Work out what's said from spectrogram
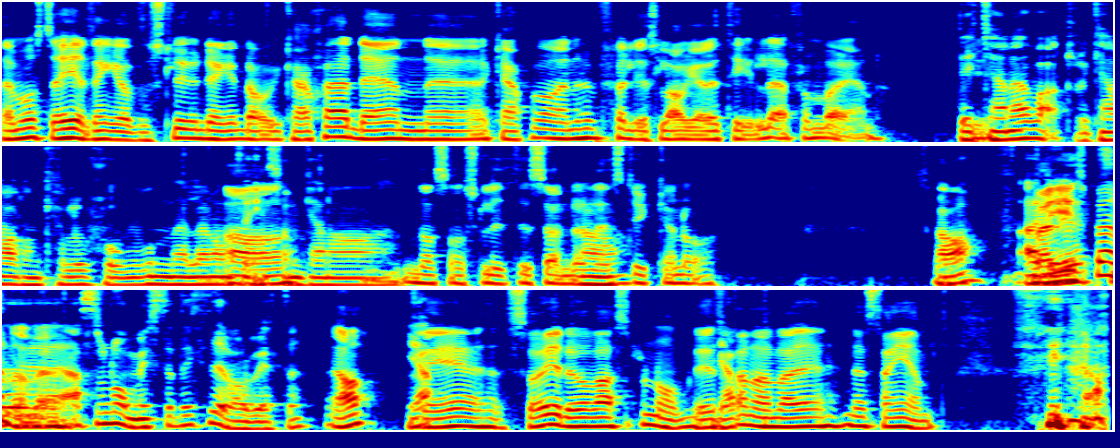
Den måste helt enkelt sluta. Den kanske hade en, eh, kanske var en följeslagare till där från början. Det kan det ha varit. Det kan ha varit en kollision eller någonting Ja. som kan ha... Någon som sliter sönder Ja. den stycken då. Så. Ja, Men det är ett, spännande. eh, astronomiskt detektivarbete. Ja, Ja. Det är, så är det att vara astronom. Det är Ja. spännande nästan jämt. ja.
